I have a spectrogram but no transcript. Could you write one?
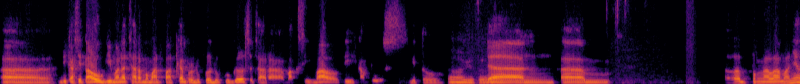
uh, dikasih tahu gimana cara memanfaatkan produk-produk Google secara maksimal di kampus gitu. Oh, gitu. Dan um, pengalamannya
